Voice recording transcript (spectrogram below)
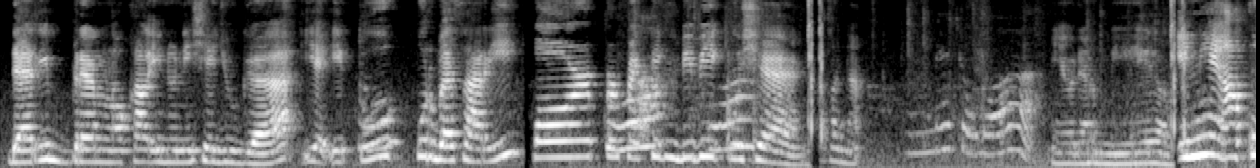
dari brand lokal Indonesia juga, yaitu Purbasari for Perfecting BB Cushion. Apa nak? Ya udah ambil. Ini aku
